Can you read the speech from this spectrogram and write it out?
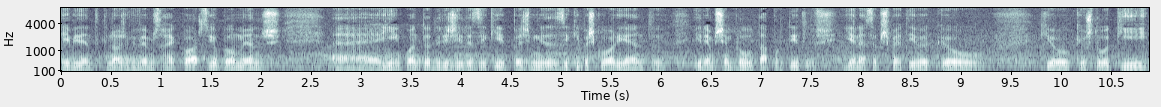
É evidente que nós vivemos de recordes, eu pelo menos, uh, e enquanto eu dirigir as equipas, as equipas que eu oriento, iremos sempre lutar por títulos e é nessa perspectiva que eu, que eu, que eu estou aqui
